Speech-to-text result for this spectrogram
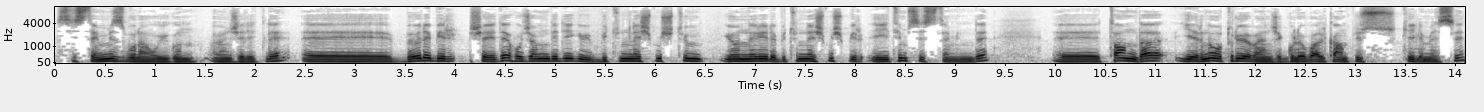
sistemimiz buna uygun öncelikle. Ee, böyle bir şeyde hocamın dediği gibi bütünleşmiş tüm yönleriyle bütünleşmiş bir eğitim sisteminde e, tam da yerine oturuyor bence global kampüs kelimesi.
